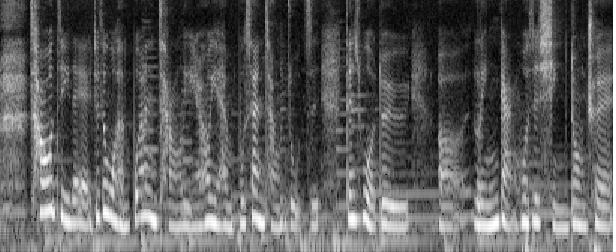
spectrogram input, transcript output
超级的耶！就是我很不按常理，然后也很不擅长组织，但是我对于呃灵感或是行动却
